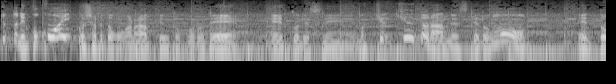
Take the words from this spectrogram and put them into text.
ちょっとねここは1個喋っとこうかなっていうところでえっとですね、まあ、急急遽なんですけどもえっと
